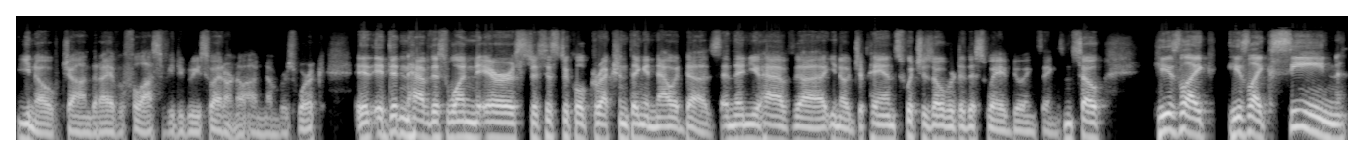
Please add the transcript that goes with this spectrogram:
you know, John, that I have a philosophy degree, so I don't know how numbers work. It, it didn't have this one error statistical correction thing, and now it does. And then you have, uh, you know, Japan switches over to this way of doing things, and so he's like, he's like seeing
